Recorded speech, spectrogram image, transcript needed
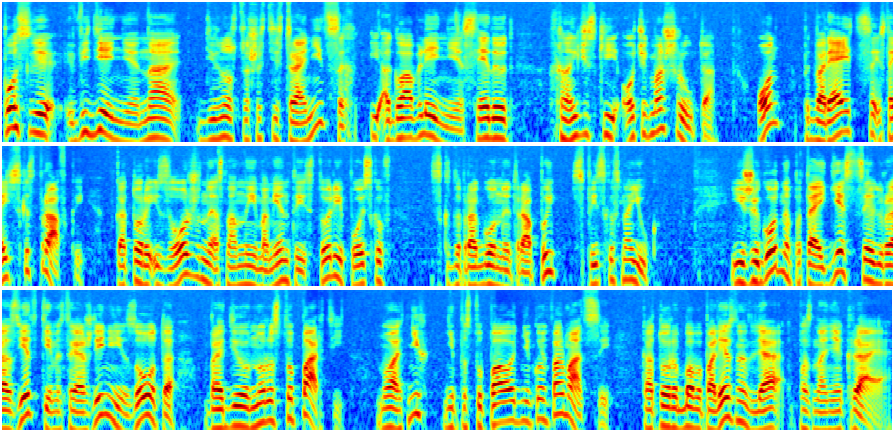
После введения на 96 страницах и оглавления следует хронологический очерк маршрута. Он предваряется исторической справкой, в которой изложены основные моменты истории поисков скотопрогонной тропы с приисков на юг. Ежегодно по тайге с целью разведки месторождений золота бродило множество партий, но от них не поступало никакой информации, которая была бы полезна для познания края.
